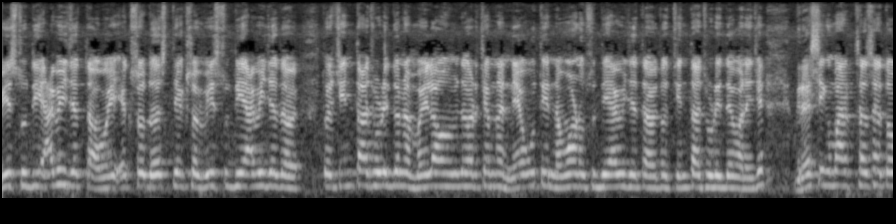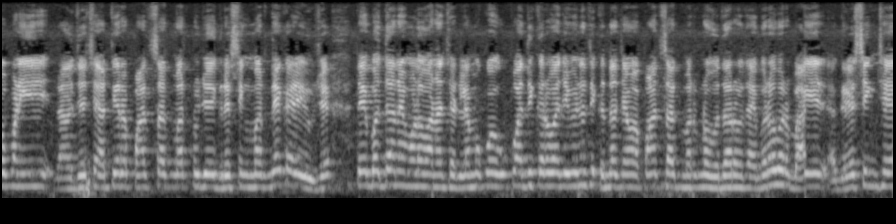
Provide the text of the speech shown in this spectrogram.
વીસ સુધી આવી જતા હોય, એકસો દસથી એકસો વીસ સુધી આવી જતા હોય, તો ચિંતા છોડી દો ને મહિલા ઉમેદવાર છે એમને નેવું થી નવ્વાણું સુધી આવી જતા હોય તો ચિંતા છોડી દેવાની છે. ગ્રેસિંગ માર્ક થશે તો પણ એ જે છે અત્યારે પાંચ સાત માર્કનું જે ગ્રેસિંગ માર્ક દેખાઈ રહ્યું છે, તે બધાને મળવાના છે. એટલે એમાં કોઈ ઉપાધિ કરવા જેવી નથી. કદાચ એમાં પાંચ સાત માર્કનો વધારો થાય, બરોબર? બાકી ગ્રેસિંગ છે,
